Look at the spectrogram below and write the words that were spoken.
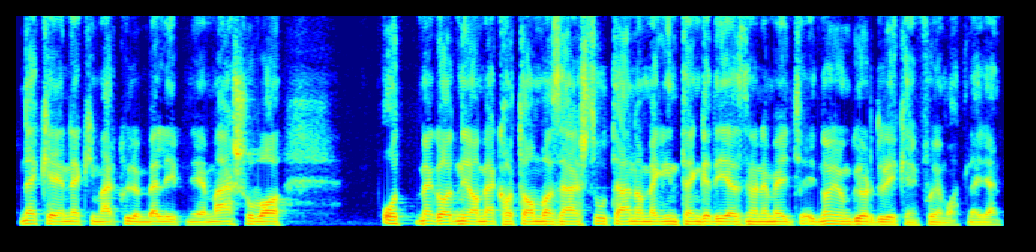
ne kelljen neki már külön belépnie máshova, ott megadni a meghatalmazást, utána megint engedélyezni, hanem egy, egy nagyon gördülékeny folyamat legyen.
